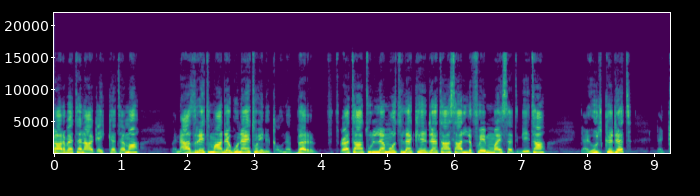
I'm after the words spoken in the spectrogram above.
ጋር በተናቀች ከተማ በናዝሬት ማደጉን አይቶ ይንቀው ነበር። ፍጥረታቱን ለሞት ለክህደት አሳልፎ የማይሰጥ ጌታ የአይሁድ ክህደት ደቀ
